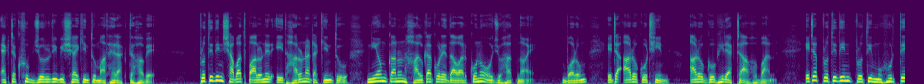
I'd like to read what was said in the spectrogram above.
একটা খুব জরুরি বিষয় কিন্তু মাথায় রাখতে হবে। প্রতিদিন সাবাত পালনের এই ধারণাটা কিন্তু নিয়মকানুন হালকা করে দেওয়ার কোনো অজুহাত নয়, বরং এটা আরও কঠিন, আরও গভীর একটা আহ্বান। এটা প্রতিদিন প্রতি মুহূর্তে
